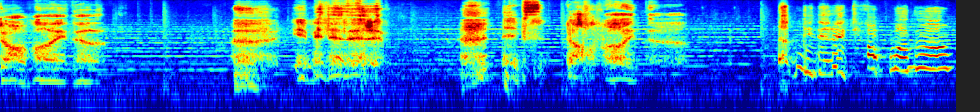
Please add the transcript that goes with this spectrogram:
davaydı. Yemin ederim. Nefsim davaydı. Ben bilerek yapmadım.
